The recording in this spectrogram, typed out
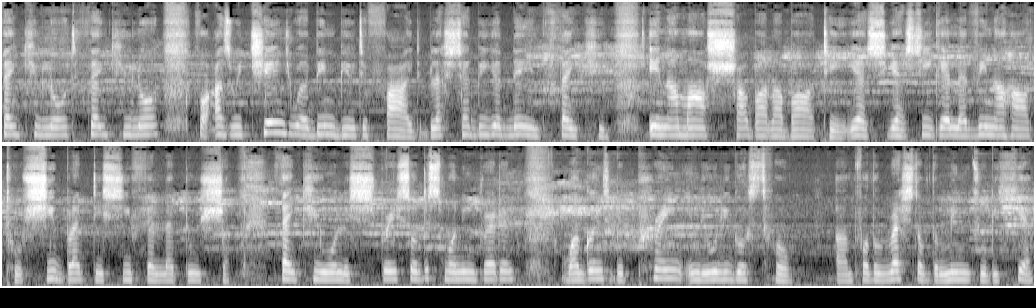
Thank you, Lord. Thank you, Lord. For as we change, we're being beautified. Blessed be your name. Thank you. Inama Shabarabati. Yes, yes. Thank you, Holy Spirit. So this morning, brethren, we're going to be praying in the Holy Ghost for um, for the rest of the minute we'll be here.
